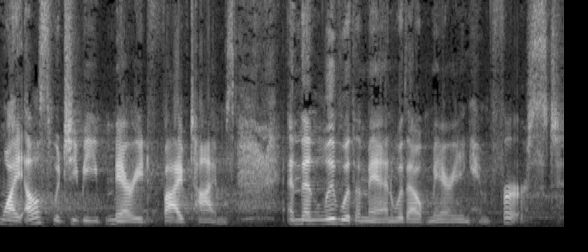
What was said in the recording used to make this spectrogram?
Why else would she be married five times and then live with a man without marrying him first?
